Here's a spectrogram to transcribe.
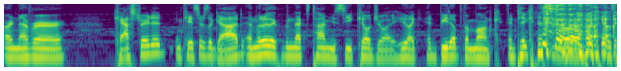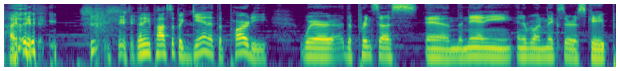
are never castrated in case there's a god. And literally, like the next time you see Killjoy, he like had beat up the monk and taken his robe. and was hiding. then he pops up again at the party where the princess and the nanny and everyone makes their escape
